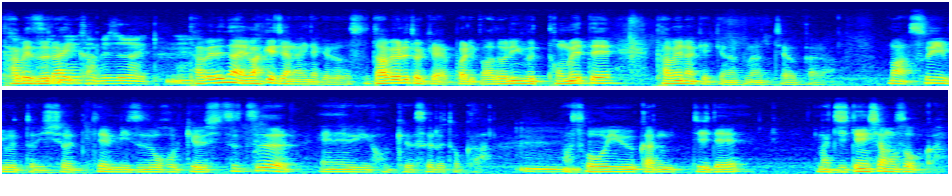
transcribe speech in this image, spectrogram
食べづらいか、ね食べづらいとね。食べれないわけじゃないんだけど食べる時はやっぱりパドリング止めて食べなきゃいけなくなっちゃうから。まあ水分と一緒で水を補給しつつエネルギー補給するとか、うん。まあ、そういう感じで、まあ、自転車もそうか。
